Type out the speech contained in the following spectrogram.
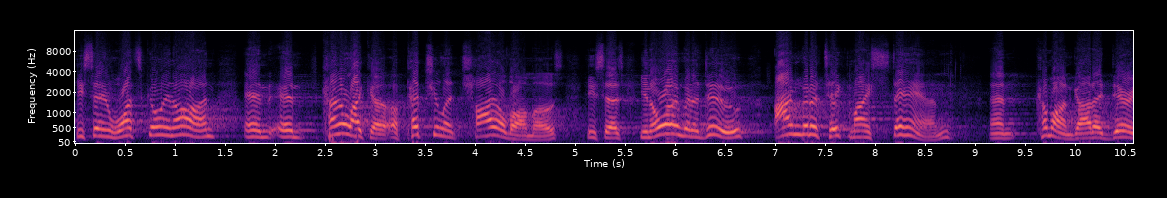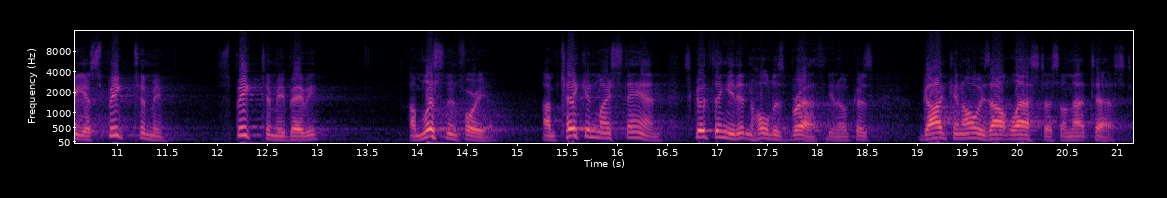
He's saying, What's going on? And, and kind of like a, a petulant child almost, he says, You know what I'm going to do? I'm going to take my stand and come on, God, I dare you. Speak to me. Speak to me, baby. I'm listening for you. I'm taking my stand. It's a good thing he didn't hold his breath, you know, because God can always outlast us on that test.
